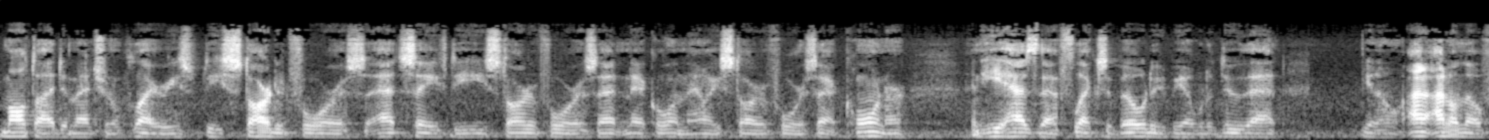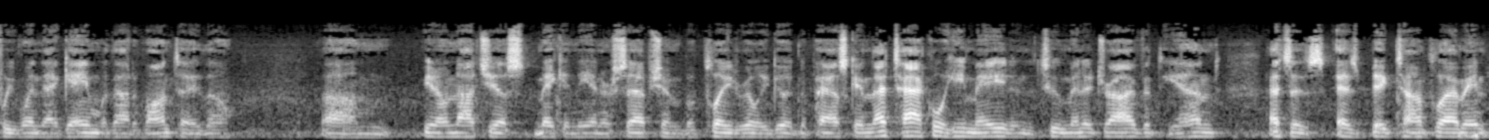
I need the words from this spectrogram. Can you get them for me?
multi-dimensional player. He's he started for us at safety, he started for us at nickel, and now he started for us at corner. And he has that flexibility to be able to do that you know, I, I don't know if we win that game without Avonte, though. Um, you know, not just making the interception, but played really good in the pass game. That tackle he made in the two-minute drive at the end, that's as as big time play. I mean,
